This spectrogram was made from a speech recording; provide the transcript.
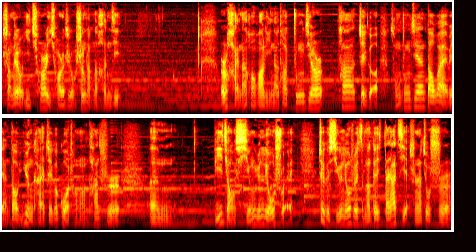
上面有一圈一圈的这种生长的痕迹。而海南黄花梨呢，它中间儿，它这个从中间到外边到晕开这个过程，它是嗯比较行云流水。这个行云流水怎么给大家解释呢？就是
